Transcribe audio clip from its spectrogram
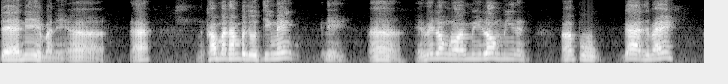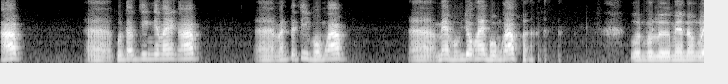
แจนี่บัดนี้ เออ นะเข้ามาทำประโยชน์จริงไหมนี่เออเห็นไหมร่องรอยมีร่องมีนั่นเออปลูกหญ้าใช่ไหมครับอ่าคุณทำจริงใช่ไหมครับอ่ามันเป็นที่ผมครับอ่าแม่ผมยกให้ผมครับ คุณบุญลือแม่นกแล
